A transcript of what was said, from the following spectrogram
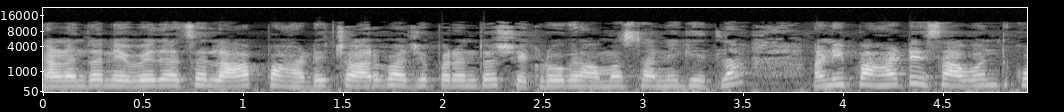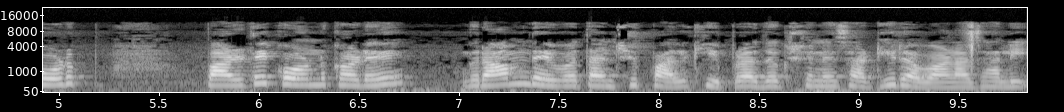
यानंतर नैवेद्याचा लाभ पहाटे चार वाजेपर्यंत शेकडो ग्रामस्थांनी घेतला आणि पहाटे सावंतकोड पार्टेकोंडकडे ग्रामदैवतांची पालखी प्रदक्षिणेसाठी रवाना झाली.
